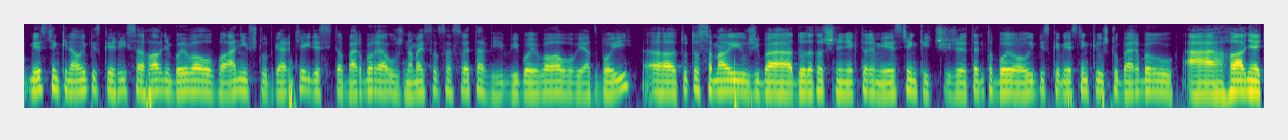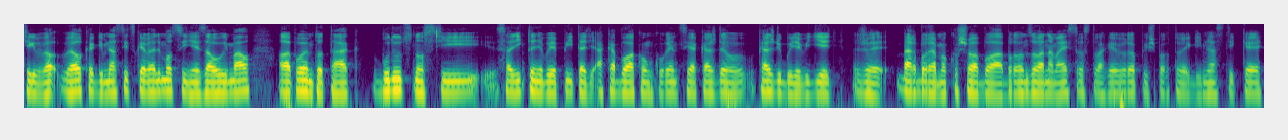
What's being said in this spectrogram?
miestenky na olympijskej hry sa hlavne bojovalo v Láni v Štutgarte, kde si to Barbara už na majstrovstvách sveta vy, vybojovala vo viac boji. Uh, tuto sa mali už iba dodatočne niektoré miestenky, čiže tento boj o olympijské miestenky už tu Barboru a hlavne aj tie veľké gymnastické veľmoci nezaujímal, ale poviem to tak, v budúcnosti sa nikto nebude pýtať, aká bola konkurencia, každého, každý bude vidieť, že Barbara Mokošová bola bronzová na majstrovstvách Európy v športovej gymnastike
